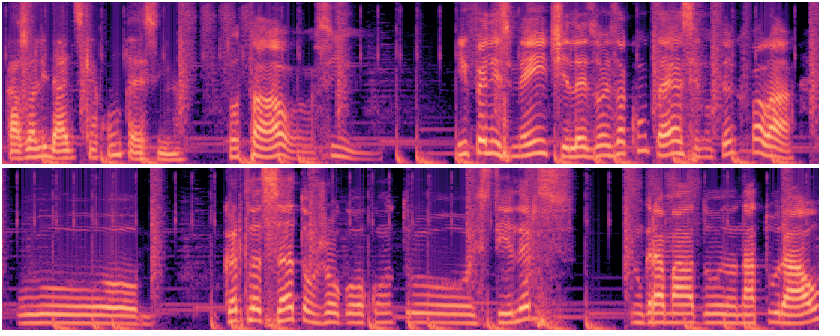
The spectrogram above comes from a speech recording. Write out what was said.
casualidades que acontecem, né? Total, assim. Infelizmente, lesões acontecem, não tem o que falar. O o Curtis Sutton jogou contra o Steelers num gramado natural.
